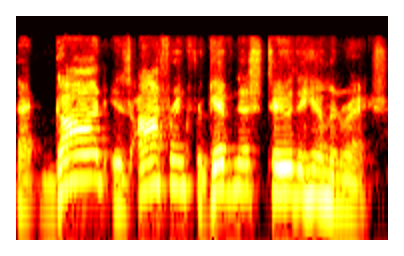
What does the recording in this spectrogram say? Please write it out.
that God is offering forgiveness to the human race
